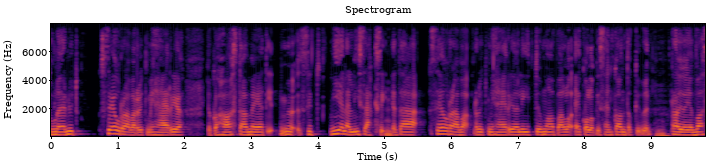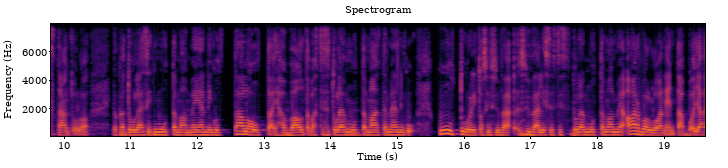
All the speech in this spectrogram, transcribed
tulee nyt seuraava rytmihäiriö, joka haastaa meidät sit vielä lisäksi. Mm. Ja tämä seuraava rytmihäiriö liittyy maapallon ekologisen kantokyvyn mm. rajojen vastaantuloon, joka mm. tulee sitten muuttamaan mm. meidän niinku, taloutta ihan mm. valtavasti. Se tulee mm. muuttamaan sitä meidän niinku, kulttuuri tosi syvä, mm. syvällisesti. Se mm. tulee muuttamaan meidän arvonluonnin mm. tapoja,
